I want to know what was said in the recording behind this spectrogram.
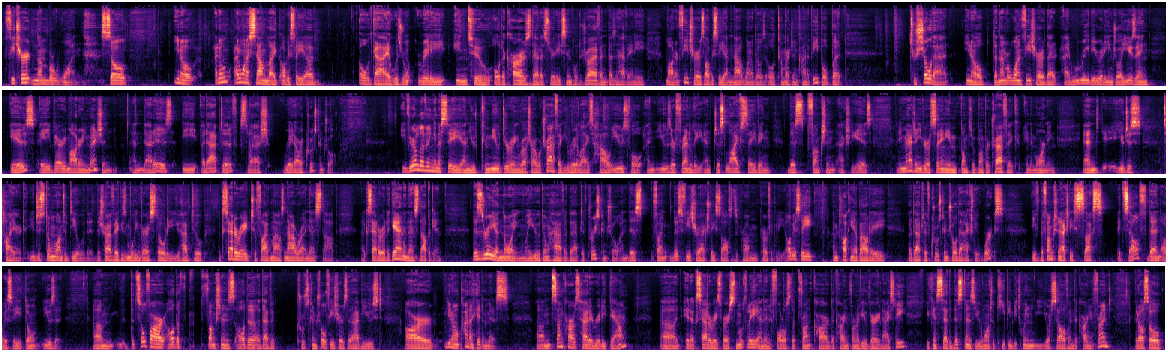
Feature number one. So, you know, I don't I don't want to sound like obviously a old guy who's really into older cars that is really simple to drive and doesn't have any modern features. Obviously, I'm not one of those old curmudgeon kind of people, but to show that, you know, the number one feature that I really, really enjoy using is a very modern invention, and that is the adaptive slash radar cruise control. If you're living in a city and you commute during rush hour traffic, you realize how useful and user friendly and just life saving this function actually is. Imagine if you're sitting in bumper to bumper traffic in the morning and you're just tired. You just don't want to deal with it. The traffic is moving very slowly. You have to accelerate to five miles an hour and then stop, accelerate again and then stop again. This is really annoying when you don't have adaptive cruise control, and this fun- this feature actually solves the problem perfectly. Obviously, I'm talking about a adaptive cruise control that actually works. If the function actually sucks itself, then obviously don't use it. Um, so far, all the functions, all the adaptive cruise control features that I've used are, you know, kind of hit and miss. Um, some cars had it really down. Uh, it accelerates very smoothly and then it follows the front car, the car in front of you, very nicely. You can set the distance you want to keep in between yourself and the car in front. It also,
